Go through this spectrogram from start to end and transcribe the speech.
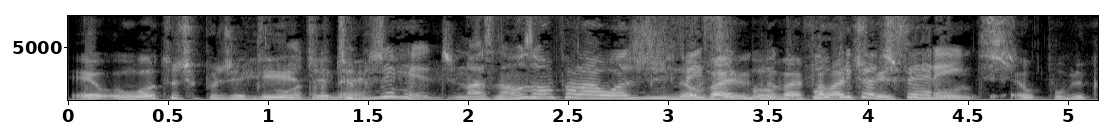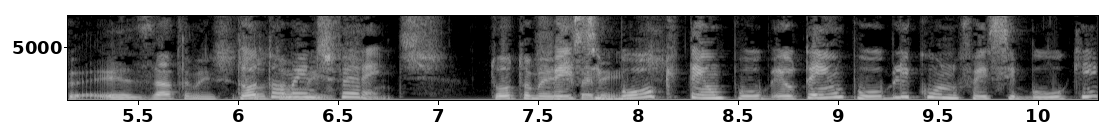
é um outro tipo de rede, Outro né? tipo de rede. Nós não vamos falar hoje de não Facebook. vai, não vai o falar de público é Facebook. diferente. É o público é exatamente Totalmente, diferente. Totalmente Facebook tem um público, eu tenho um público no Facebook,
